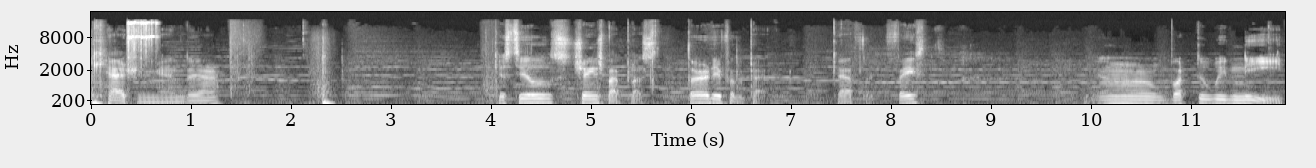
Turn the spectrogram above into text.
cashing end there. Castile's changed by plus 30 for the pack. Catholic faith. Uh, what do we need?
